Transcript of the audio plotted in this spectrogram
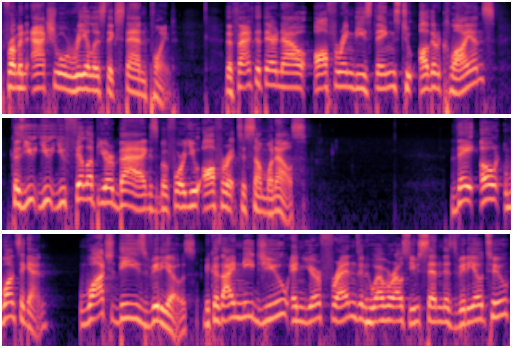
From an actual realistic standpoint. The fact that they're now offering these things to other clients, because you, you, you fill up your bags before you offer it to someone else. They own, once again, watch these videos because I need you and your friends and whoever else you send this video to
